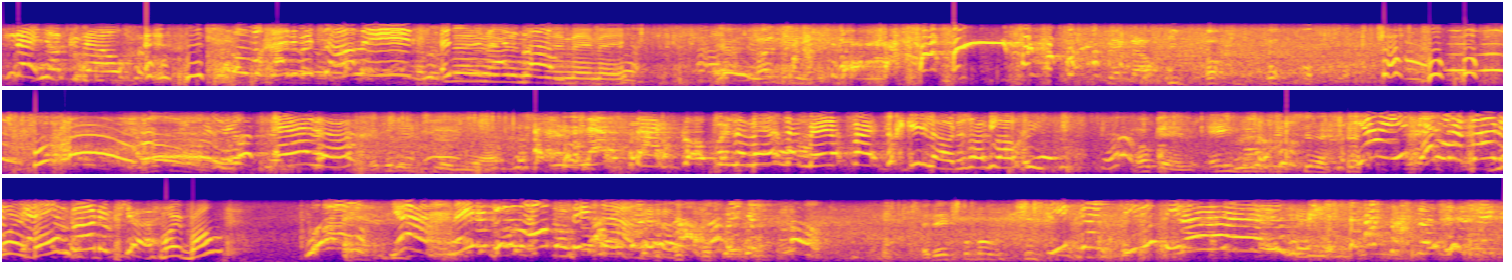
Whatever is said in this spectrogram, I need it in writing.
Nee, dank u wel. Kom, we gaan met z'n allen in. Het Nee, nee, nee, nee, nee, nee. Ja, ga je. Kijk nou, die boot. Wat erg. Ik echt slim, ja. Laat staan, koppen de weg naar meer dan 50 kilo. Dat is ook logisch. Oké, één boot is... eh, Ja, hier is een bodempje. Mooi band. Een bodempje. Mooi band. Wow. Ja, nee, dat kan me opzitten. Dat is het knop. Het is gewoon. Hier je zien of hier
